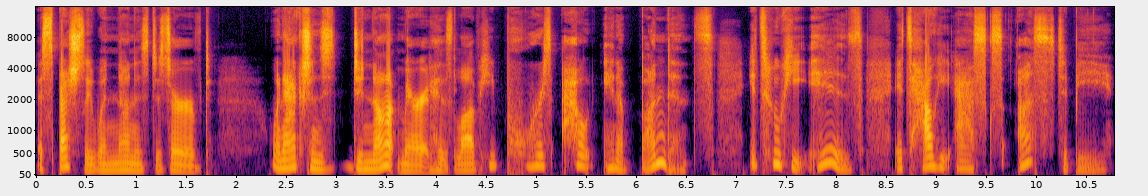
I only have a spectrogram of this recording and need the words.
especially when none is deserved. When actions do not merit his love, he pours out in abundance. It's who he is, it's how he asks us to be.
